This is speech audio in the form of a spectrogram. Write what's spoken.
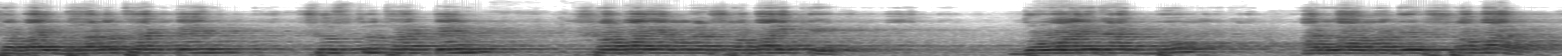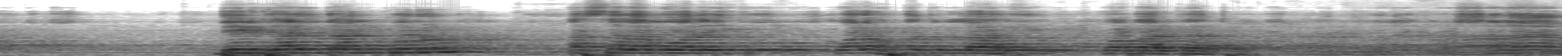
সবাই ভালো থাকবেন, সুস্থ থাকবেন। সবাই আমরা সবাইকে দোয়ায় রাখব। আল্লাহ আমাদের সবার দীর্ঘায়ু দান করুন। আসসালামু আলাইকুম ওরহমতুল্লাহ ওবরকাত আসসালাম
